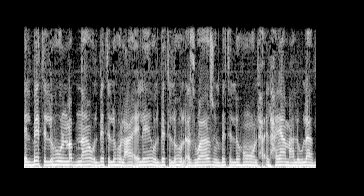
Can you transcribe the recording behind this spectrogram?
البيت اللي هو المبنى والبيت اللي هو العائلة والبيت اللي هو الأزواج والبيت اللي هو الح- الحياة مع الأولاد.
